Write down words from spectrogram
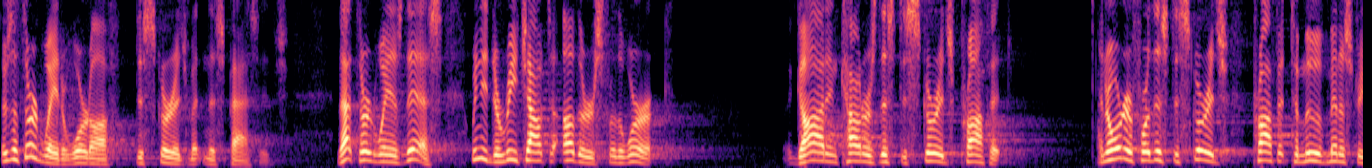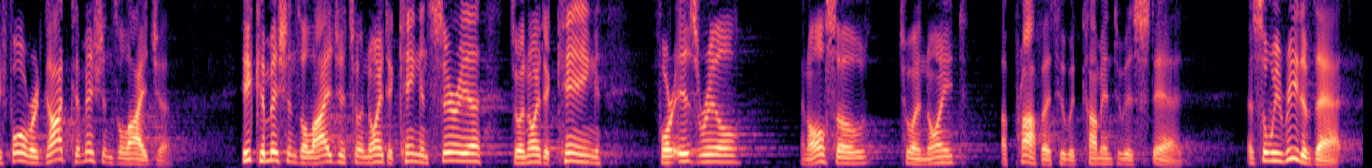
There's a third way to ward off discouragement in this passage. That third way is this we need to reach out to others for the work. God encounters this discouraged prophet in order for this discouraged prophet to move ministry forward, God commissions Elijah. He commissions Elijah to anoint a king in Syria, to anoint a king for Israel, and also to anoint a prophet who would come into his stead. And so we read of that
